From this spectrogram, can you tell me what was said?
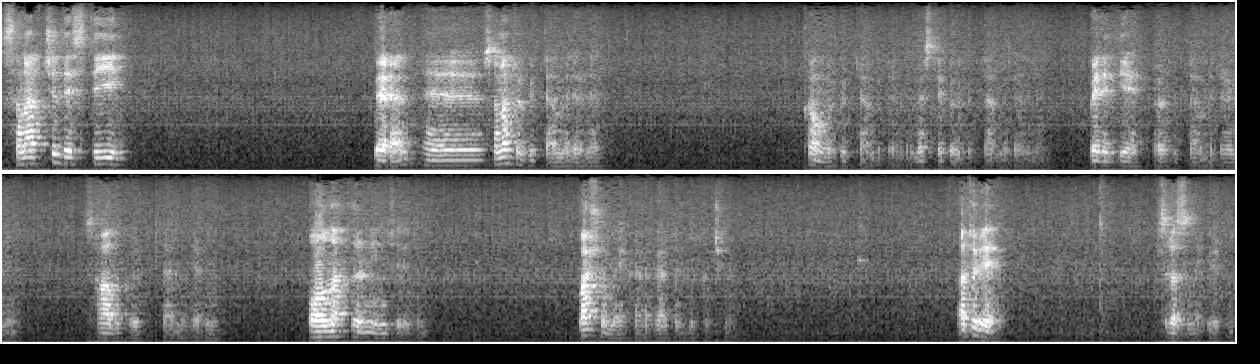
sanatçı desteği veren e, sanat örgütlenmelerini, kamu örgütlenmelerini, meslek örgütlenmelerini, belediye örgütlenmelerini, sağlık örgütlenmelerini, olanaklarını inceledim. Başvurmaya karar verdim birkaçına. Atölye sırasına girdim.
